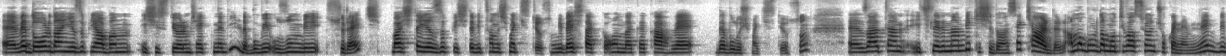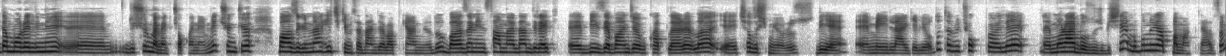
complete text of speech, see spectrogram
E, ve doğrudan yazıp ya ben iş istiyorum şeklinde değil de bu bir uzun bir süreç. Başta yazıp işte bir tanışmak istiyorsun. Bir 5 dakika 10 dakika kahve de buluşmak istiyorsun. E, zaten içlerinden bir kişi dönse kardır. Ama burada motivasyon çok önemli. Bir de moralini e, düşürmemek çok önemli. Çünkü bazı günler hiç kimseden cevap gelmiyordu. Bazen insanlardan direkt e, biz yabancı avukatlarla e, çalışmıyoruz diye e, mailler geliyordu. Tabii çok böyle e, moral bozucu bir şey ama bunu yapmamak lazım.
